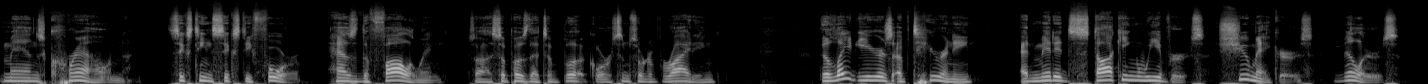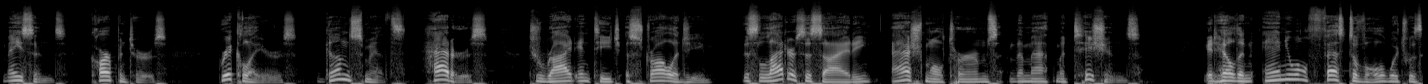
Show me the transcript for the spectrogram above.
Man's Crown, 1664, has the following. So I suppose that's a book or some sort of writing. The late years of tyranny admitted stocking weavers, shoemakers, millers, masons, carpenters, bricklayers, gunsmiths, hatters to write and teach astrology. This latter society Ashmole terms the mathematicians. It held an annual festival which was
